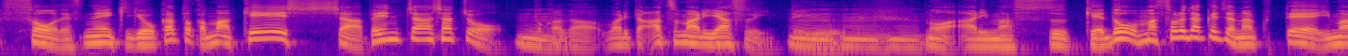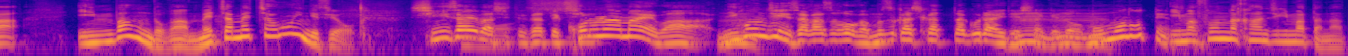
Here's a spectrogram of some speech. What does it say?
そうですね。起業家とかまあ経営者ベンチャー社長とかが割と集まりやすいっていうのはありますけど、まあそれだけじゃなくて今インバウンドがめちゃめちゃ多いんですよ。心斎橋ってだってコロナ前はうん日本人探す方が難しかったぐらいでしたけど、うん。うんうんもう戻ってんすか？今そんな感じにまたなっ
